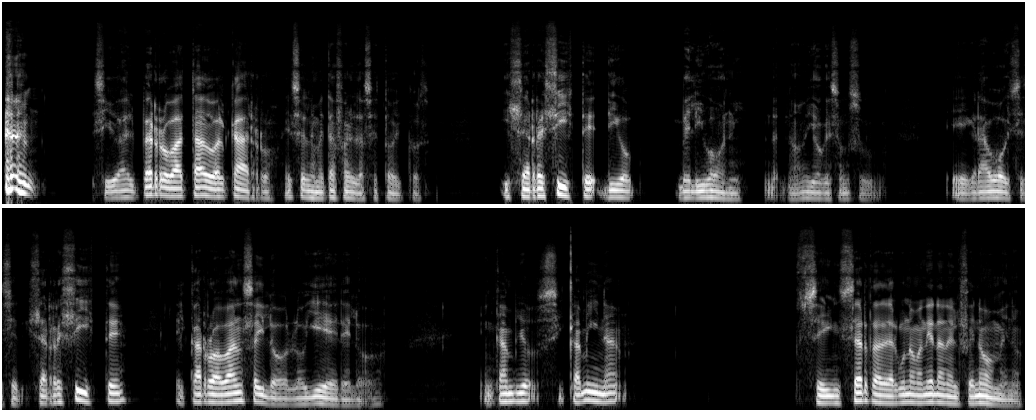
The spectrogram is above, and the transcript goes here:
si el perro va atado al carro, esa es la metáfora de los estoicos, y se resiste, digo, Beliboni, no digo que son su eh, Grabois, se, se resiste, el carro avanza y lo, lo hiere. Lo... En cambio, si camina, se inserta de alguna manera en el fenómeno.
